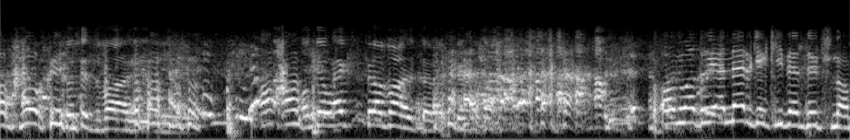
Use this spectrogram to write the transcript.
O fuj. Co się zwali? O, On on, miał ekstra wal teraz chyba. on ładuje energię kinetyczną.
